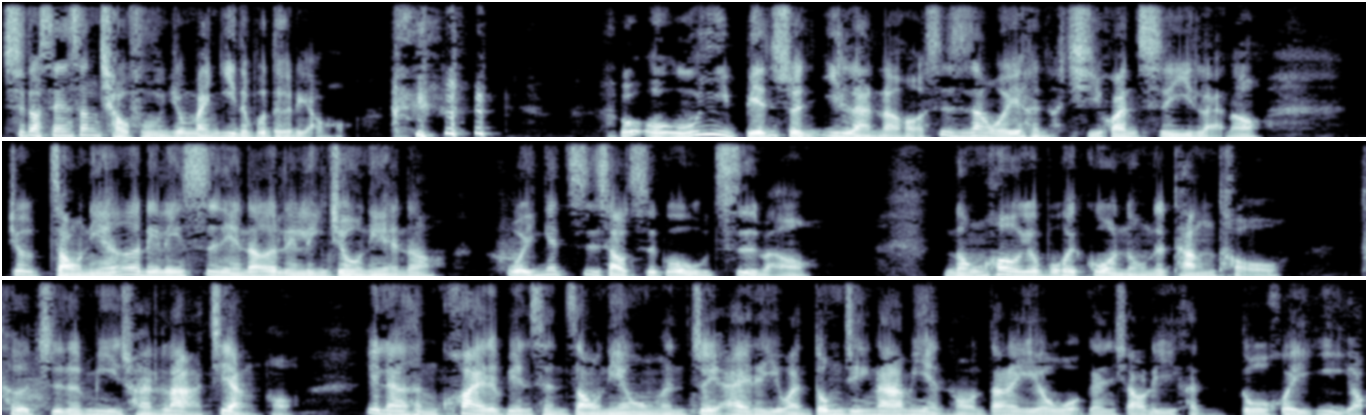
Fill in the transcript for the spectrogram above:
吃到三商巧福，你就满意的不得了哦。我我无意贬损一兰了哈，事实上我也很喜欢吃一兰哦。就早年二零零四年到二零零九年哦，我应该至少吃过五次吧哦。浓厚又不会过浓的汤头，特制的秘传辣酱哦，一兰很快的变成早年我们最爱的一碗东京拉面哦。当然也有我跟小李很多回忆哦。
